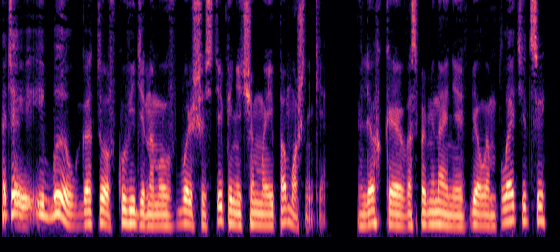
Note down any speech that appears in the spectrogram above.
хотя и был готов к увиденному в большей степени, чем мои помощники. Легкое воспоминание в белом платьице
